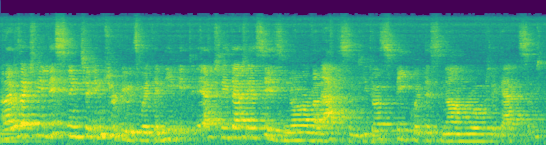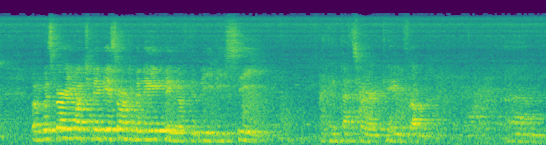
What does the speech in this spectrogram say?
And I was actually listening to interviews with him. He, it, actually, that is his normal accent. He does speak with this non-rhotic accent. But it was very much maybe a sort of an aping of the BBC. I think that's where it came from. Um.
